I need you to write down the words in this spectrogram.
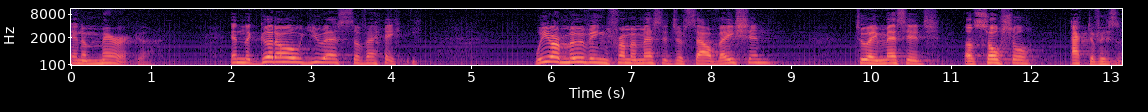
in America, in the good old US of A, We are moving from a message of salvation to a message of social activism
